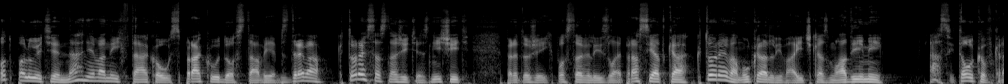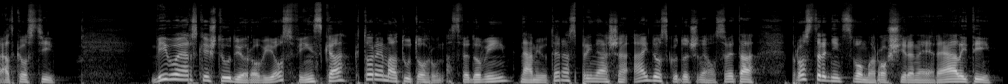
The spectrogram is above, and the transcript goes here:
odpalujete nahnevaných vtákov z praku do stavieb z dreva, ktoré sa snažíte zničiť, pretože ich postavili zlé prasiatka, ktoré vám ukradli vajíčka s mladými. Asi toľko v krátkosti. Vývojárske štúdio Rovio z Fínska, ktoré má túto hru na svedomí, nám ju teraz prináša aj do skutočného sveta prostredníctvom rozšírenej reality.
